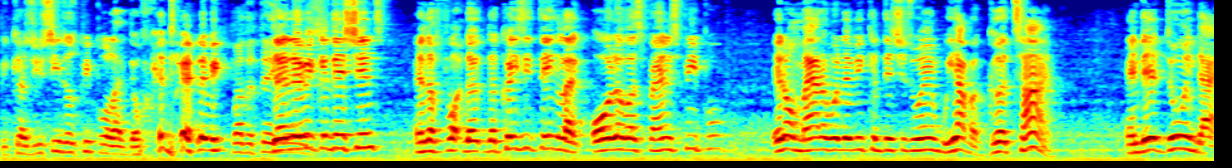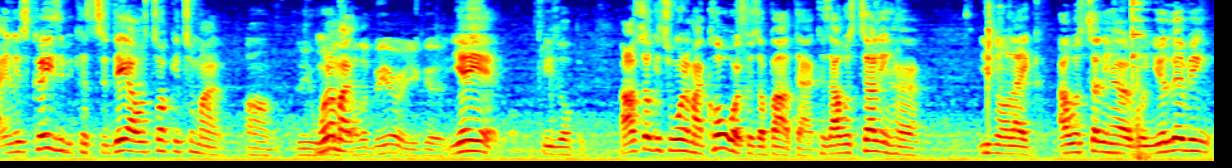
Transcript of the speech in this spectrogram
because you see those people like the they're living, But the thing their is- living conditions, and the, the the crazy thing like all of us Spanish people, it don't matter what living conditions we're in, we have a good time, and they're doing that, and it's crazy because today I was talking to my um Do you one want of my other beer or are you good? yeah, yeah. Please open. I was talking to one of my coworkers about that because I was telling her, you know, like I was telling her when you're living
